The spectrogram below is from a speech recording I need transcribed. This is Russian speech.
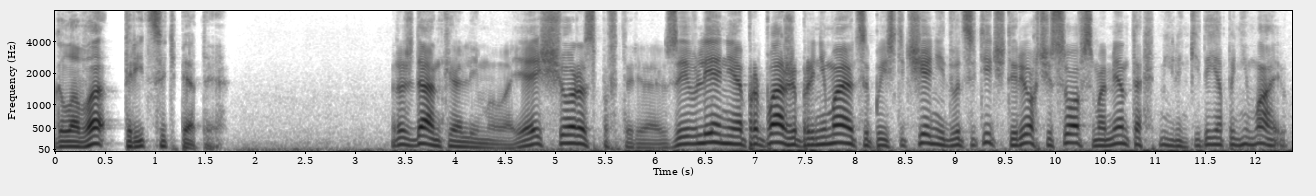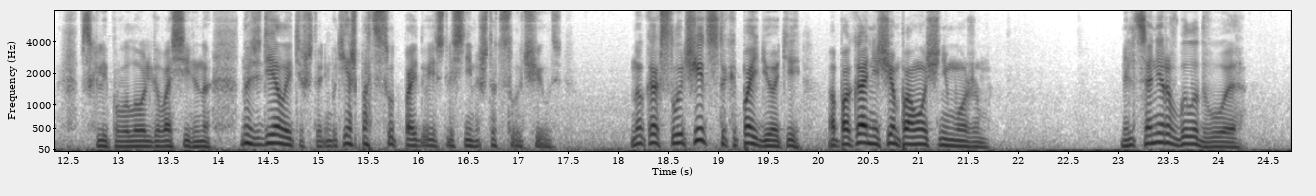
Глава 35 Гражданка Алимова, я еще раз повторяю, заявления о пропаже принимаются по истечении 24 часов с момента... «Миленький, да я понимаю», — всхлипывала Ольга Васильевна, «но сделайте что-нибудь, я ж под суд пойду, если с ними что-то случилось». «Ну, как случится, так и пойдете, а пока ничем помочь не можем». Милиционеров было двое.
